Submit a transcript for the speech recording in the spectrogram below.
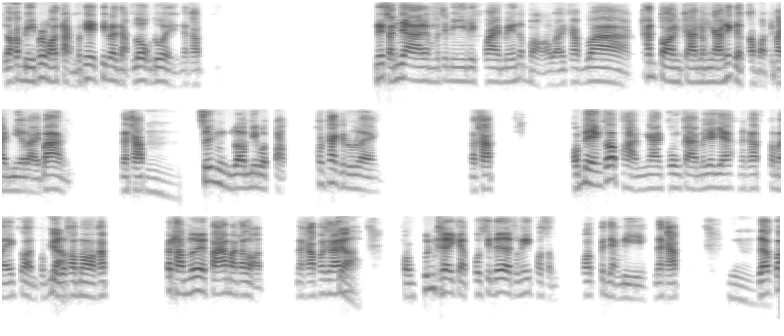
แล้วก็มีผู้รับเหมาต่างประเทศที่ระดับโลกด้วยนะครับ ในสัญญาเนี่ยมันจะมี requirement บอกเอาไว้ครับว่าขั้นตอนการทำงานให้เกิดความปลอดภัยมีอะไรบ้างนะครับอืมซึ่งเรามีบทปรับค่อนข้างจะรุนแรงนะครับ ผมเองก็ผ่านงานโครงการมาเยอะแยะนะครับ สมัยก่อนผมอยู่ครรับฟมครับ ก็ทำรถไฟฟ้ามาตลอดนะครับ เพราะฉะนั้นครับผมคุ้นเคยกับโปรซีเดอร์ตรงนี้พอสมพอเป็นอย่างดีนะครับอืมแล้วก็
